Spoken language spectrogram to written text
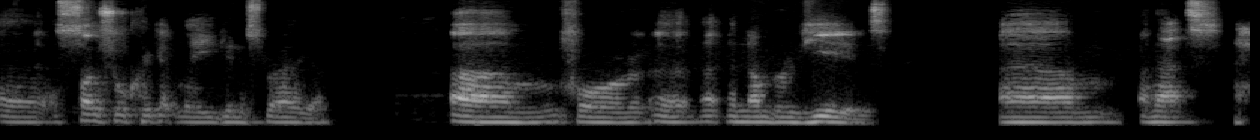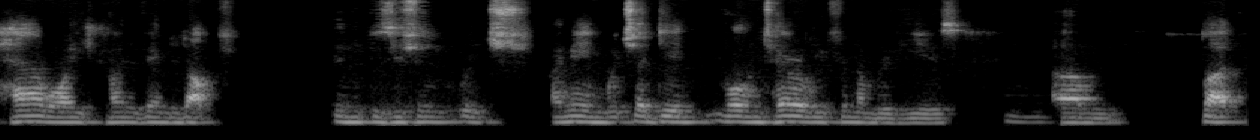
a social cricket league in Australia um, for a, a, number of years. Um, and that's how I kind of ended up in the position which I'm in, which I did voluntarily for a number of years. Mm. Um, but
